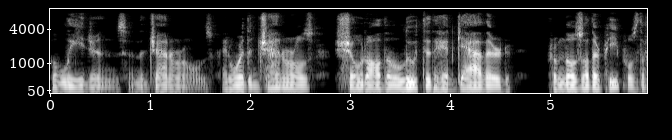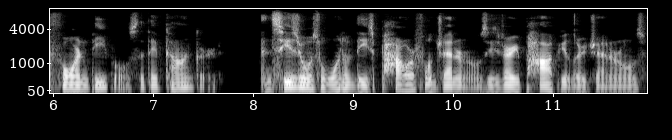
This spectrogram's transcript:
the legions and the generals, and where the generals showed all the loot that they had gathered from those other peoples, the foreign peoples that they've conquered. And Caesar was one of these powerful generals, these very popular generals,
